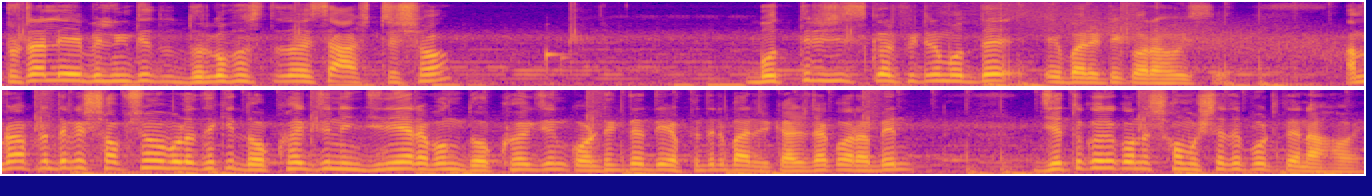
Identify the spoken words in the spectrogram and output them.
টোটালি এই বিল্ডিংটিতে দেওয়া হয়েছে আটশোশো বত্রিশ স্কোয়ার ফিটের মধ্যে এই বাড়িটি করা হয়েছে। আমরা আপনাদেরকে সবসময় বলে থাকি, দক্ষ একজন ইঞ্জিনিয়ার এবং দক্ষ একজন কন্ট্রাক্টর দিয়ে আপনাদের বাড়ির কাজটা করাবেন যেতে করে কোনো সমস্যাতে পড়তে না হয়।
